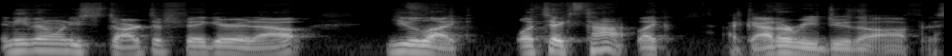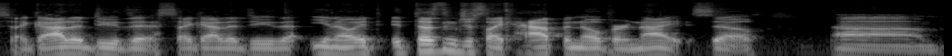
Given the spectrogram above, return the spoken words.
And even when you start to figure it out, you like, well, it takes time. Like I gotta redo the office. I gotta do this. I gotta do that. You know, it, it doesn't just like happen overnight. So um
